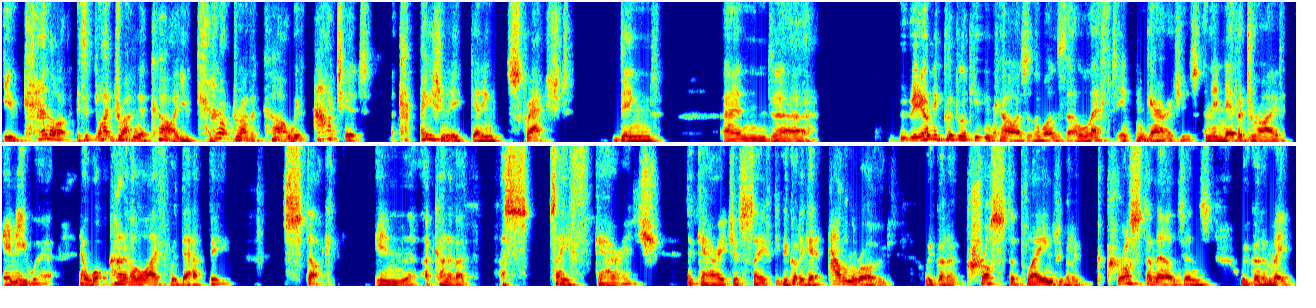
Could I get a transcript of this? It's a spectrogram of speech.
you cannot. It's like driving a car. You cannot drive a car without it occasionally getting scratched, dinged, and uh, the only good-looking cars are the ones that are left in garages and they never drive anywhere. Now, what kind of a life would that be? Stuck in a kind of a, a safe garage, the garage of safety. We've got to get out on the road. We've got to cross the plains. We've got to cross the mountains. We've got to make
